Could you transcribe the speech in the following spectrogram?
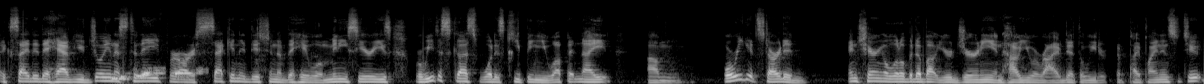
excited to have you join us today for our second edition of the Halo mini series, where we discuss what is keeping you up at night. Um, before we get started, and sharing a little bit about your journey and how you arrived at the Leadership Pipeline Institute?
